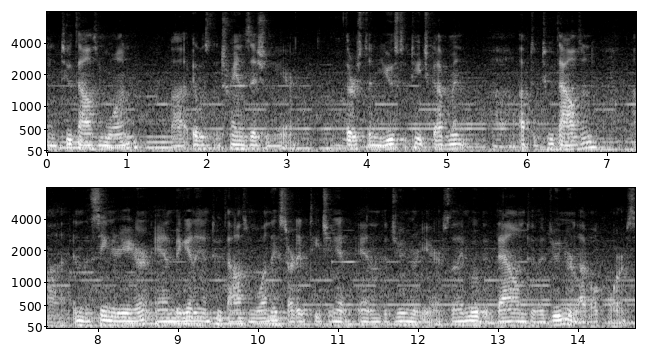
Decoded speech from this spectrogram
in 2001, uh, it was the transition year. Thurston used to teach government up to 2000 uh, in the senior year, and beginning in 2001, they started teaching it in the junior year. So they moved it down to the junior level course,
